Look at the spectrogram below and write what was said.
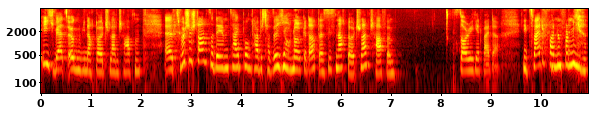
ich werde es irgendwie nach Deutschland schaffen. Äh, Zwischenstand zu dem Zeitpunkt habe ich tatsächlich auch noch gedacht, dass ich es nach Deutschland schaffe. Story geht weiter. Die zweite Freundin von mir,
